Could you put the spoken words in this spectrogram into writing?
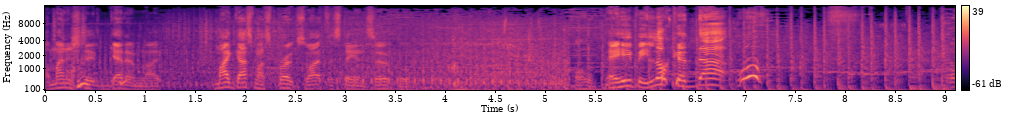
I managed to get him like my gas mask broke, so I had to stay in circle. Oh, baby, look at that. Woo! the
